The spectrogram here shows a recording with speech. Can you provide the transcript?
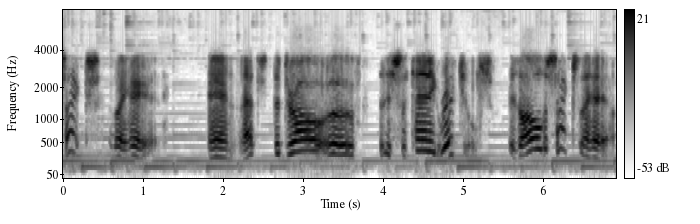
sex they had. And that's the draw of the satanic rituals, is all the sex they have.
